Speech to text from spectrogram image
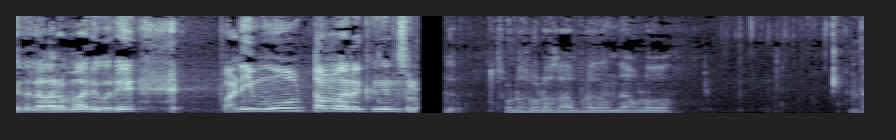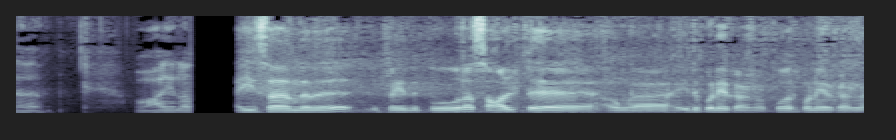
இதில் வர மாதிரி ஒரே பனிமூட்டமாக இருக்குங்கன்னு சொல்லுவாங்க சுட சுட சாப்பிட்றது வந்து அவ்வளோ இந்த வாயெல்லாம் ஐஸாக இருந்தது. இப்போ இது பூரா சால்ட்டு அவங்க இது பண்ணியிருக்காங்க போர் பண்ணியிருக்காங்க.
